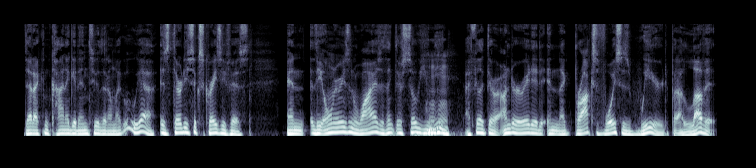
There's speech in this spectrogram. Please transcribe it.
that I can kind of get into that I'm like, oh yeah, is 36 Crazyfists. And the only reason why is I think they're so unique. I feel like they're underrated, and like Brock's voice is weird, but I love it.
